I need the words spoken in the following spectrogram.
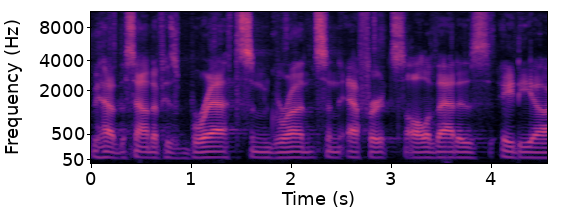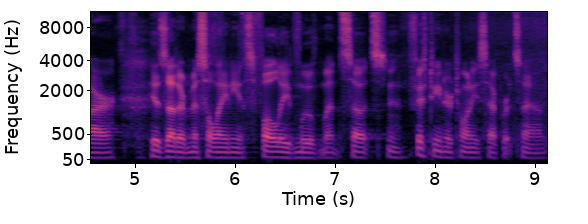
We have the sound of his breaths and grunts and efforts. All of that is ADR. His other miscellaneous Foley movements. So it's 15 or 20 separate sounds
